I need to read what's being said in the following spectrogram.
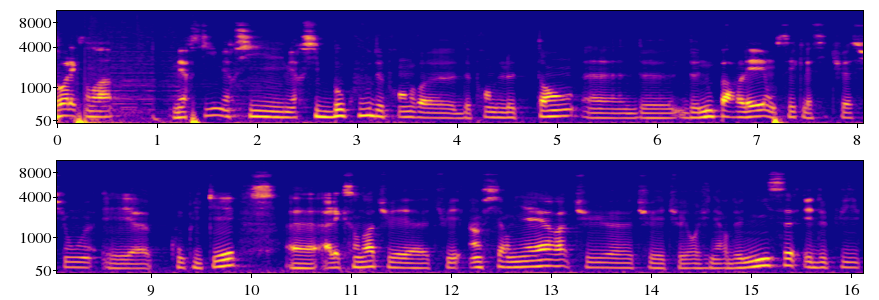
Bonjour Alexandra. Merci, merci, merci beaucoup de prendre, euh, de prendre le temps euh, de, nous parler. On sait que la situation est euh, compliquée. Alexandra, tu es, tu es infirmière, tu, tu, es, tu es originaire de Nice et depuis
